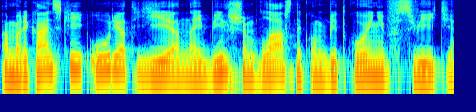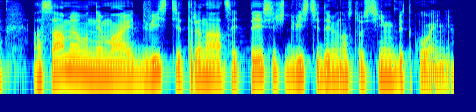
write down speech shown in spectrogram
американський уряд є найбільшим власником біткоїнів в світі, а саме вони мають 213 тисяч 297 біткоїнів.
